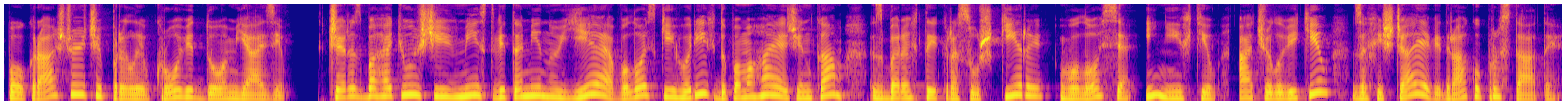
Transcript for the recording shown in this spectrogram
покращуючи прилив крові до м'язів. Через багатющий вміст вітаміну Е волоський горіх допомагає жінкам зберегти красу шкіри, волосся і нігтів, а чоловіків захищає від раку простати.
